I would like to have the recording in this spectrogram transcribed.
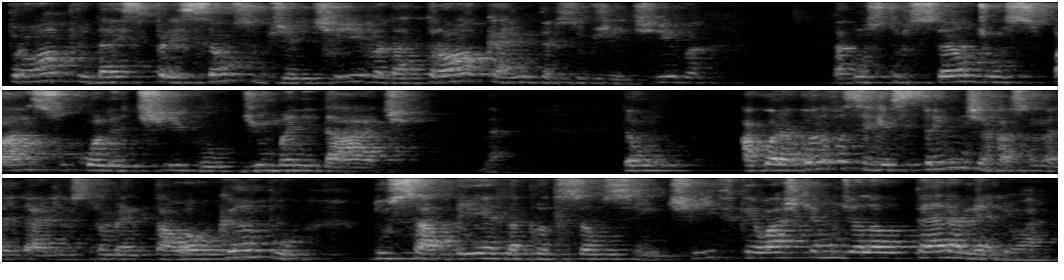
próprio da expressão subjetiva, da troca intersubjetiva, da construção de um espaço coletivo de humanidade. Né? Então, agora, quando você restringe a racionalidade instrumental ao campo do saber, da produção científica, eu acho que é onde ela opera melhor.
